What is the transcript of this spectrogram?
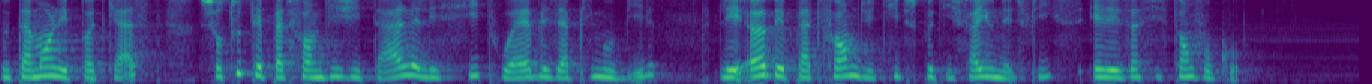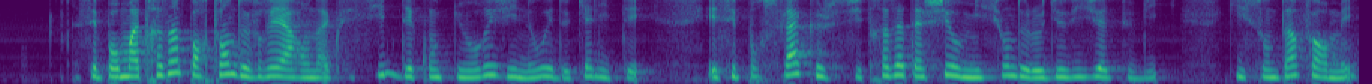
notamment les podcasts, sur toutes les plateformes digitales, les sites web, les applis mobiles, les hubs et plateformes du type Spotify ou Netflix et les assistants vocaux. C'est pour moi très important d'œuvrer à rendre accessibles des contenus originaux et de qualité, et c'est pour cela que je suis très attachée aux missions de l'audiovisuel public, qui sont d'informer,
